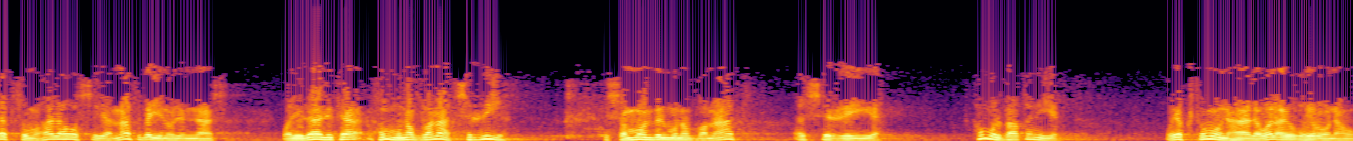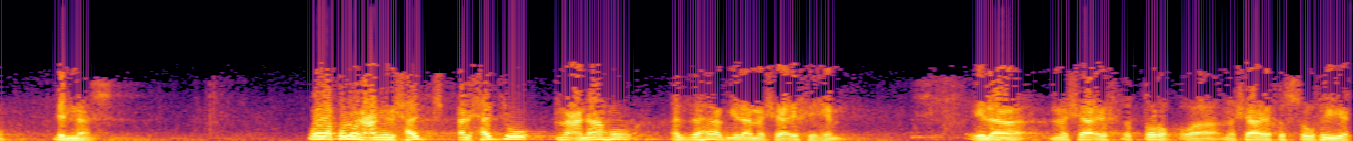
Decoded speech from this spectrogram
تكتم هذا هو الصيام. ما تبين للناس. ولذلك هم منظمات سرية يسمون بالمنظمات السرية هم الباطنية ويكتمون هذا ولا يظهرونه للناس. ويقولون عن الحج الحج معناه الذهاب إلى مشايخهم إلى مشايخ الطرق ومشايخ الصوفية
